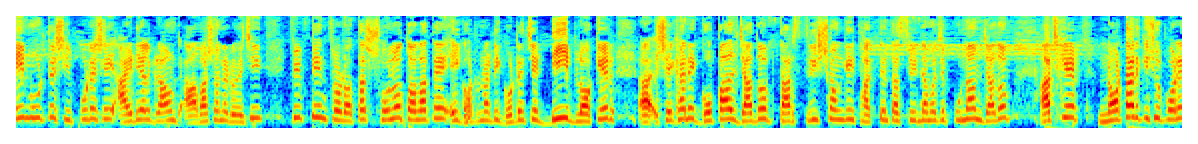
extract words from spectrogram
এই মুহূর্তে শিবপুরে সেই আইডিয়াল গ্রাউন্ড আবাসনে রয়েছি ফিফটিন ফ্লোর অর্থাৎ ষোলো তলাতে এই ঘটনাটি ঘটেছে ডি ব্লকের সেখানে গোপাল যাদব তার স্ত্রীর সঙ্গেই থাকতেন, তার স্ত্রীর নাম হচ্ছে পুনাম যাদব। আজকে নটার কিছু পরে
